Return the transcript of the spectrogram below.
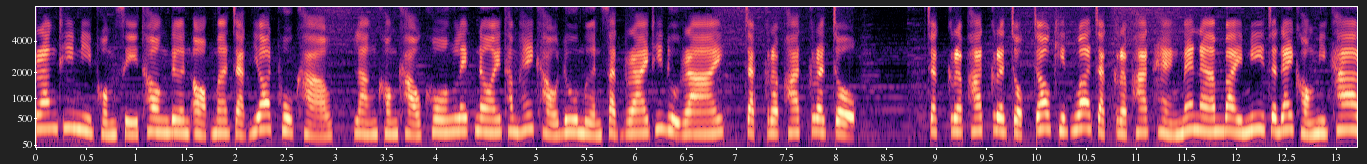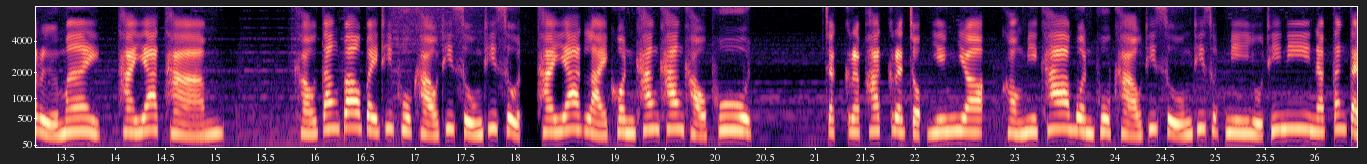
ร่างที่มีผมสีทองเดินออกมาจากยอดภูเขา หลังของเขาโค้งเล็กน้อยทำให้เขาดูเหมือนสัตว์ร้ายที่ดุร้าย จักรพรรดิกระจกจักรพรรดิกระจกเจ้าคิดว่าจักรพรรดิแห่งแม่น้ำใบมี่จะได้ของมีค่าหรือไม่ ทายาทถาม เขาตั้งเป้าไปที่ภูเขาที่สูงที่สุด ทายาทหลายคนข้างๆเขาพูด จักรพรรดิกระจกยิ้มเยาะของมีค่าบนภูเขาที่สูงที่สุดมีอยู่ที่นี่นับตั้งแต่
